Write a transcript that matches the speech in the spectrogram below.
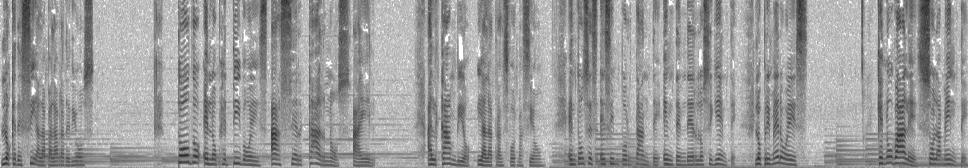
lo que decía la palabra de Dios. Todo el objetivo es acercarnos a Él, al cambio y a la transformación. Entonces es importante entender lo siguiente. Lo primero es que no vale solamente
